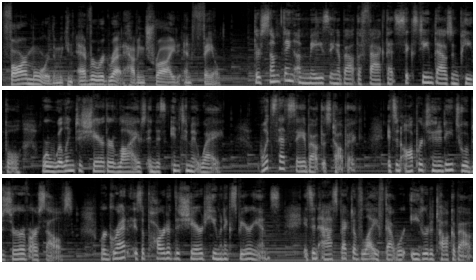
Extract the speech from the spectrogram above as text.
far more than we can ever regret having tried and failed. There's something amazing about the fact that 16,000 people were willing to share their lives in this intimate way. What's that say about this topic? It's an opportunity to observe ourselves. Regret is a part of the shared human experience. It's an aspect of life that we're eager to talk about.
